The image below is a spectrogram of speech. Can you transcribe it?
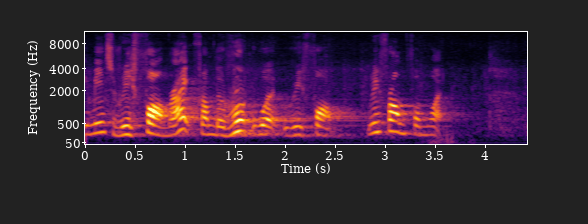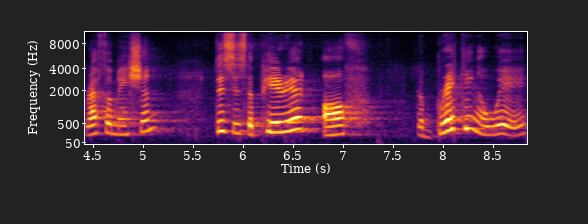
It means reform, right? From the root word reform. Reform from what? Reformation. This is the period of the breaking away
